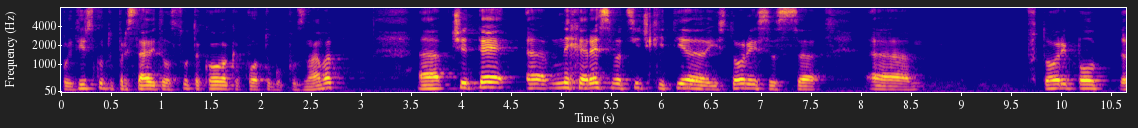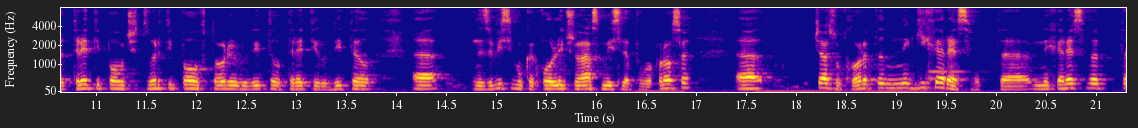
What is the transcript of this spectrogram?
политическото представителство такова, каквото го познават, че те не харесват всички тия истории с втори пол, трети пол, четвърти пол, втори родител, трети родител, независимо какво лично аз мисля по въпроса, част от хората не ги харесват. Не харесват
